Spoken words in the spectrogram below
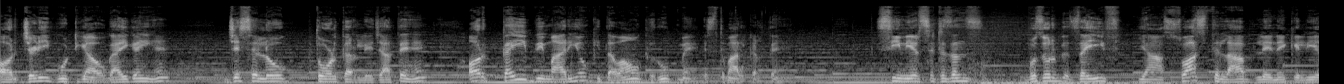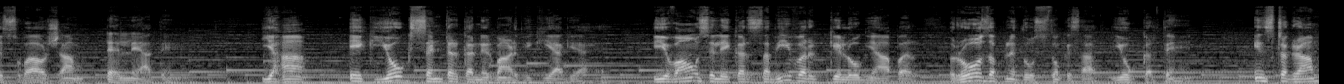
और जड़ी बूटियाँ उगाई गई हैं, जिसे लोग तोड़कर ले जाते हैं और कई बीमारियों की दवाओं के रूप में इस्तेमाल करते हैं। सीनियर सिटीजन्स बुज़ुर्ग, जयीफ यहाँ स्वास्थ्य लाभ लेने के लिए सुबह और शाम टहलने आते हैं। यहाँ एक योग सेंटर का निर्माण भी किया गया है। युवाओं से लेकर सभी वर्ग के लोग यहाँ पर रोज अपने दोस्तों के साथ योग करते हैं। इंस्टाग्राम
